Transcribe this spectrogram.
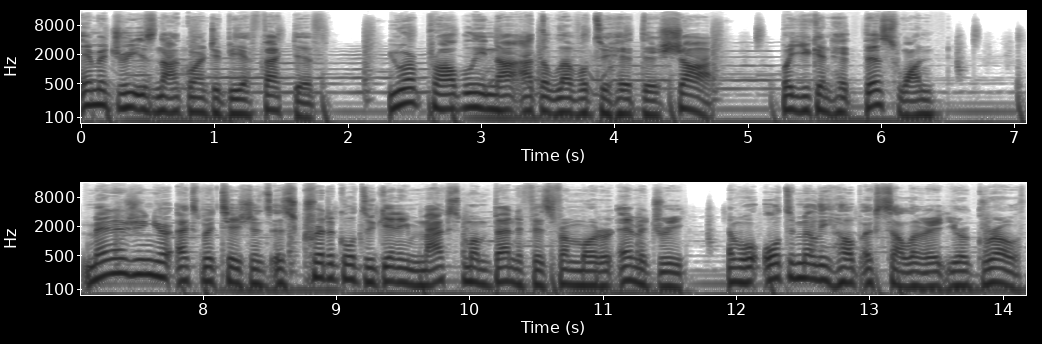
imagery is not going to be effective you are probably not at the level to hit this shot, but you can hit this one. Managing your expectations is critical to getting maximum benefits from motor imagery and will ultimately help accelerate your growth.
